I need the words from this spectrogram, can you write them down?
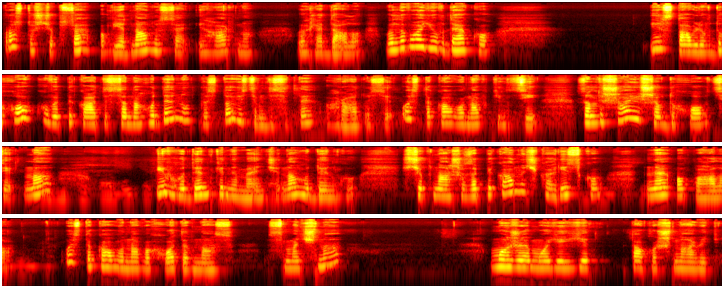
просто щоб все об'єдналося і гарно виглядало. Виливаю в деко і ставлю в духовку випікатися на годину при 180 градусі. Ось така вона в кінці. Залишаю ще в духовці на півгодинки не менше, на годинку, щоб наша запіканочка різко не опала. Ось така вона виходить в нас смачна. Можемо її також навіть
